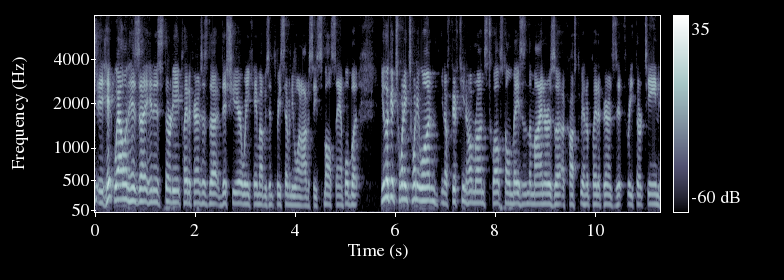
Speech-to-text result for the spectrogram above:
it, hit well in his uh, in his 38 plate appearances the, this year when he came up. He's in 371, obviously small sample, but you look at 2021, you know, 15 home runs, 12 stolen bases in the minors uh, across 300 plate appearances, hit 313.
